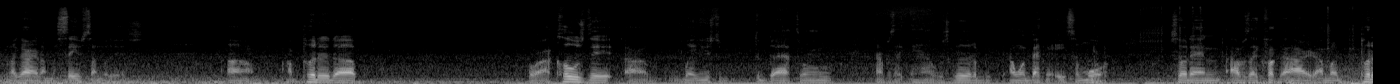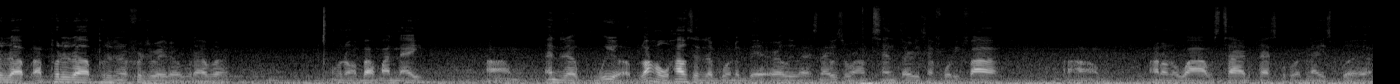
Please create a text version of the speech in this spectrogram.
I'm like, all right, I'm gonna save some of this. Um, I put it up, or I closed it. I went used to the bathroom. I was like, yeah, it was good. I went back and ate some more. So then I was like, fuck, all right, I'm gonna put it up. I put it up, put it in the refrigerator, or whatever. Went on about my night. Um, ended up we uh, our whole house ended up going to bed early last night. It was around 10:30, 10:45. Um, I don't know why I was tired the past couple of nights, but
